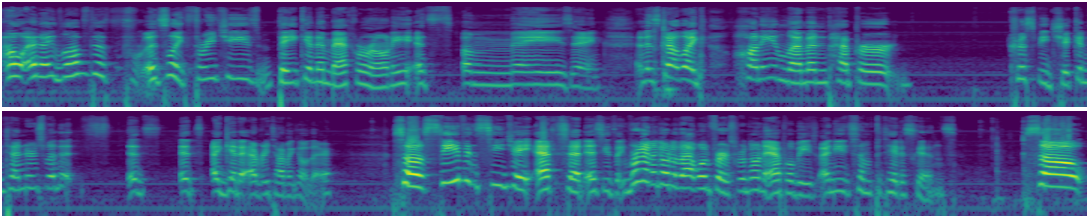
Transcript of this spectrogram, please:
Oh, and I love the th- it's like three cheese, bacon, and macaroni. It's amazing, and it's got like honey, lemon, pepper, crispy chicken tenders with it. It's, it's I get it every time I go there. So Steve and CJ exit as he's like, "We're gonna go to that one first. We're going to Applebee's. I need some potato skins." So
